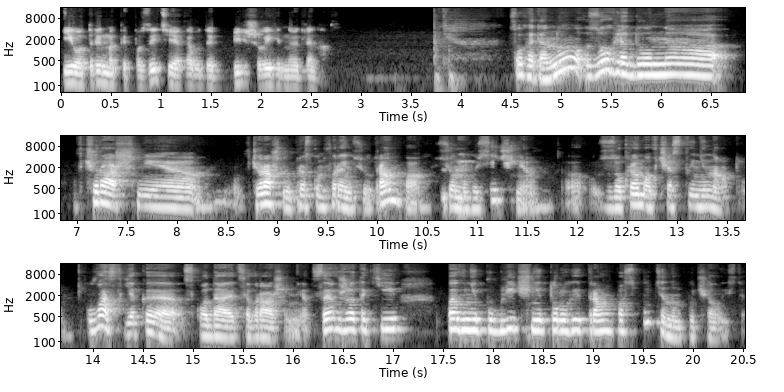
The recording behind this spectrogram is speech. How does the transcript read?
і отримати позицію, яка буде більш вигідною для нас. Слухайте, ну з огляду на вчорашнє, вчорашню прес-конференцію Трампа 7 січня, е, зокрема в частині НАТО, у вас яке складається враження? Це вже такі певні публічні торги Трампа з Путіним почалися,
